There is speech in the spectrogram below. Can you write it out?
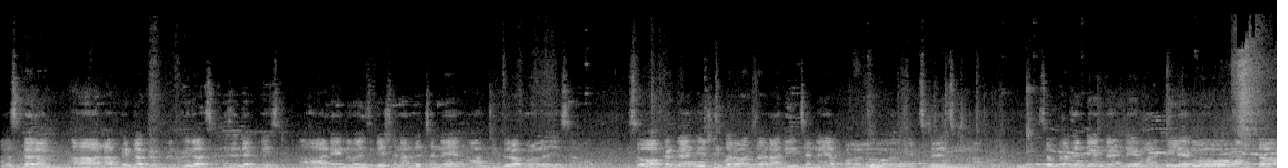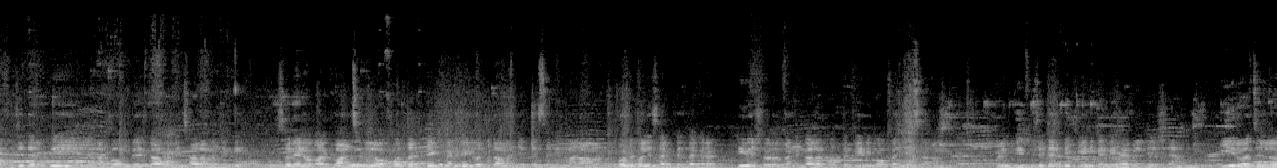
నమస్కారం. నా పేరు డాక్టర్ పృథ్వీరాజ్ ఫిజియోథెరపిస్ట్. నేను ఎడ్యుకేషన్ అంతా చెన్నై చిత్తూరు అపోలోలో చేశాను. సో ఆఫ్టర్ గ్రాడ్యుయేషన్ తర్వాత నాది చెన్నై అపోలోలో ఎక్స్పీరియన్స్ ఉంది నాకు. సో ప్రజెంట్ ఏంటంటే మన పిల్లర్లో అంత ఫిజియోథెరపీ అనుభవం లేదు కాబట్టి చాలామందికి సో నేను ఒక అడ్వాన్స్డ్లో కొత్త ట్రీట్మెంట్గా ఇవ్వద్దామని చెప్పేసి మన కోటిపల్లి సర్కిల్ దగ్గర టీవీ షోరూమ్ వెనకాల కొత్త క్లినిక్ ఓపెన్ చేశాను. Prithvi physiotherapy clinic and rehabilitation ఈ రోజుల్లో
